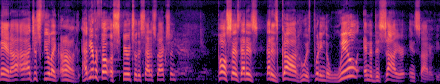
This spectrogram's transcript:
man, I, I just feel like, oh, have you ever felt a spiritual dissatisfaction? Paul says that is, that is God who is putting the will and the desire inside of you.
